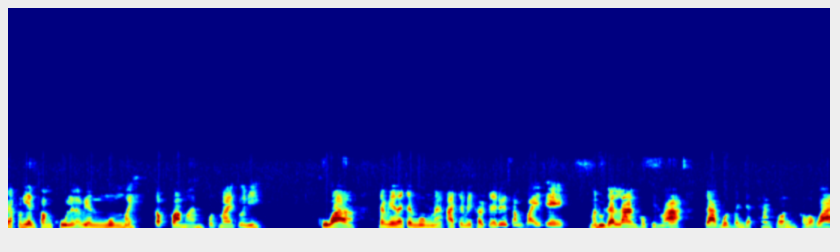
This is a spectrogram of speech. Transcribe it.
นักเรียนฟังครูและนักเรียนงงไหมกับความหมายของกฎหมายตัวนี้ครูว่านักเรียนน่าจะงงนะอาจจะไม่เข้าใจด้วยซ้ำไปแต่มาดูด้านล่างเขาเขียนว่าจากบทบัญญัติข้างต้นเขาบอกว่า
